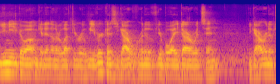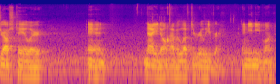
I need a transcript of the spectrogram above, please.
You need to go out and get another lefty reliever because you got rid of your boy Darwinzon. You got rid of Josh Taylor and now you don't have a lefty reliever, and you need one.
